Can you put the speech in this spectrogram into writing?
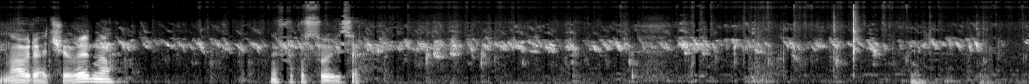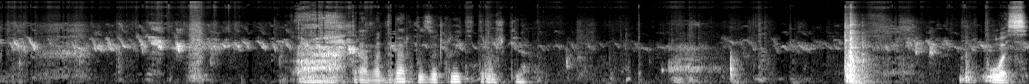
Навряд чи видно. Не фокусується. Треба дверки закрити трошки. Ось.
